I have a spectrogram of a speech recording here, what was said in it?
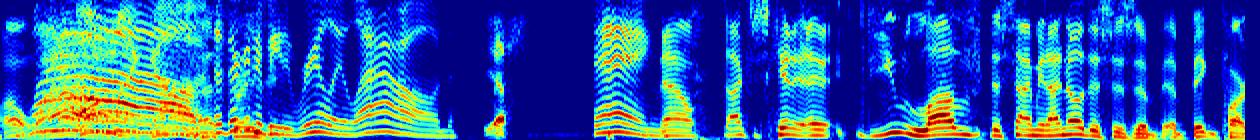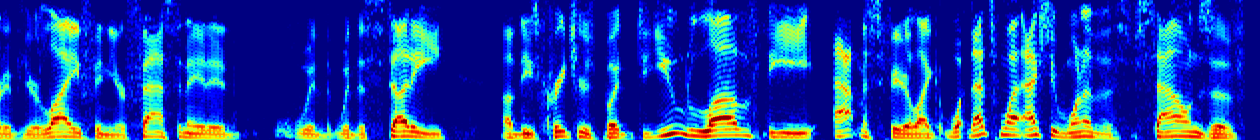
Oh wow. Oh my gosh! so they're going to be really loud. Yes. Dang. Now, Dr. Cicada, uh, do you love this? I mean, I know this is a, a big part of your life and you're fascinated with with the study of these creatures, but do you love the atmosphere? Like, what, that's what actually one of the sounds of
